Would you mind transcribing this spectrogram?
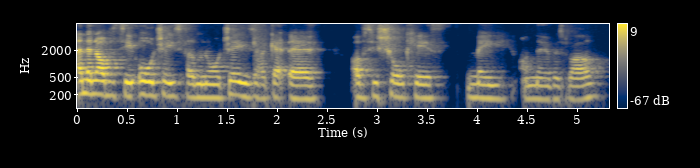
And then obviously OGs filming OGs, I get to obviously showcase me on there as well.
